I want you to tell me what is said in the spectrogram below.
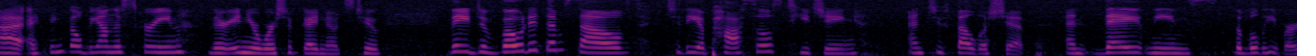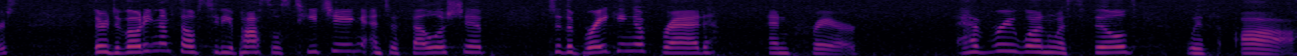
Uh, I think they'll be on the screen. They're in your worship guide notes too. They devoted themselves to the apostles' teaching and to fellowship. And they means the believers. They're devoting themselves to the apostles' teaching and to fellowship, to the breaking of bread and prayer. Everyone was filled with awe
